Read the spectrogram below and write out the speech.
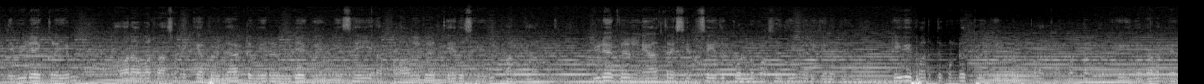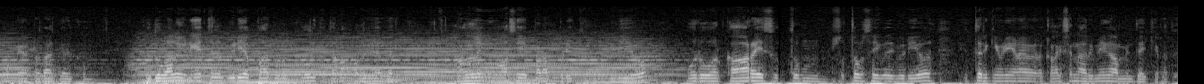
இந்த வீடியோக்களையும் அவரவர் ரசனைக்கேற்ப விளையாட்டு வீரர் வீடியோக்களையும் இசை என பல வகைகளை தேர்வு செய்து பார்க்கலாம். வீடியோக்களில் நேரத்தை செட் செய்து கொள்ளும் வசதியும் இருக்கிறது. டிவி பார்த்து கொண்டு தூங்கிவிடும் பழக்கம் கொண்டவர்களுக்கு இந்த தளம் மிகவும் ஏற்றதாக இருக்கும். பொதுவாக இணையத்தில் வீடியோ பார்ப்பதற்கு இந்த தளம் உதவியாக இருக்கும். ஆன்லைன் வாசையை படம் பிடிக்கும் வீடியோ ஒரு ஒரு காரை சுத்தம் சுத்தம் செய்வது வீடியோ இத்தனைக்கு வீடியோ கலெக்ஷன் அருமையாக அமைந்திருக்கிறது.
